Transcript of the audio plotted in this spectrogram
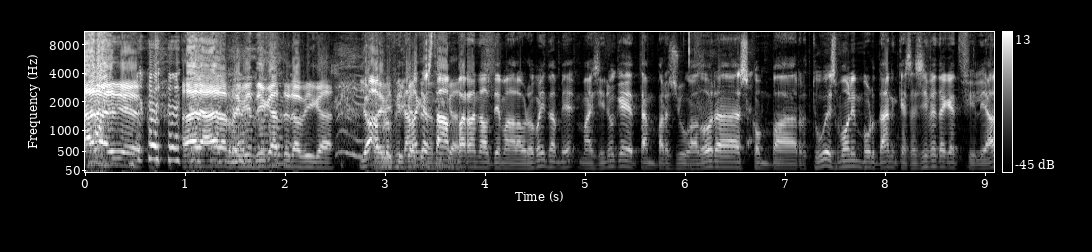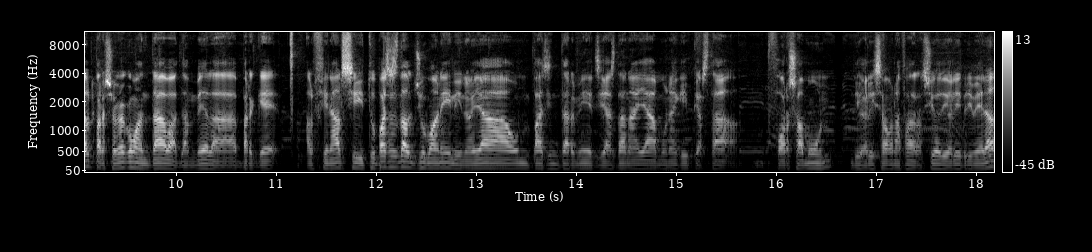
ara, eh, ara, ara, reivindica't una mica. Jo, aprofitant que estàvem parlant del tema de l'Europa i també imagino que tant per jugadores com per tu és molt important que s'hagi fet aquest filial, per això que comentava també, la, perquè al final si tu passes del juvenil i no hi ha un pas intermig i has d'anar allà amb un equip que està força amunt, digue-li segona federació, digue-li primera,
